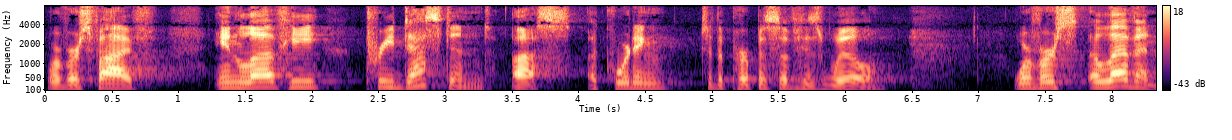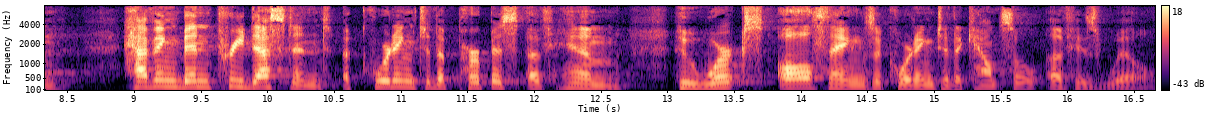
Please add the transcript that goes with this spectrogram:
Or verse 5 In love, He predestined us according to the purpose of His will. Or verse 11 Having been predestined according to the purpose of Him who works all things according to the counsel of His will.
